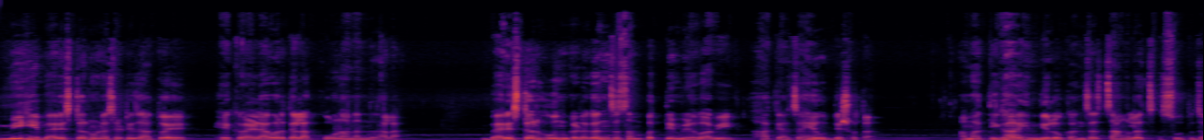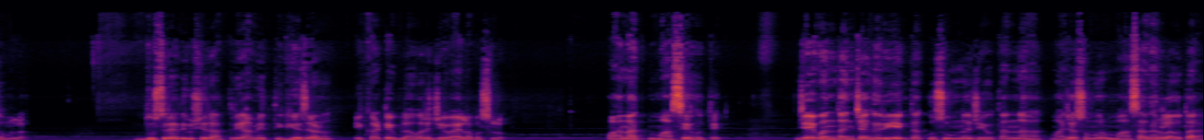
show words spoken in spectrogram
मीही बॅरिस्टर होण्यासाठी जातोय हे कळल्यावर त्याला कोण आनंद झाला? बॅरिस्टर होऊन गडगंज संपत्ती मिळवावी हा त्याचाही उद्देश होता. आम्हा तिघा हिंदी लोकांचं चांगलंच सूत जमलं. दुसऱ्या दिवशी रात्री आम्ही तिघेजण एका टेबलावर जेवायला बसलो. पानात मासे होते. जयवंतांच्या घरी एकदा कुसुमनं जेवताना माझ्यासमोर मासा धरला होता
